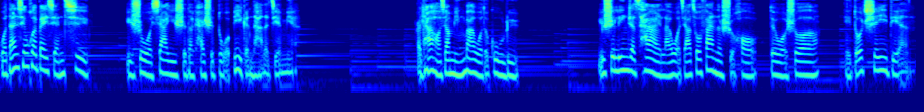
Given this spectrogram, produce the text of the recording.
我担心会被嫌弃，于是我下意识的开始躲避跟他的见面。而他好像明白我的顾虑，于是拎着菜来我家做饭的时候对我说：“你多吃一点，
